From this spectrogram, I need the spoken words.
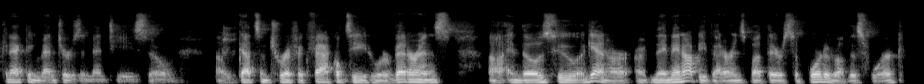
connecting mentors and mentees. So uh, we've got some terrific faculty who are veterans, uh, and those who, again, are, are, they may not be veterans, but they're supportive of this work,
